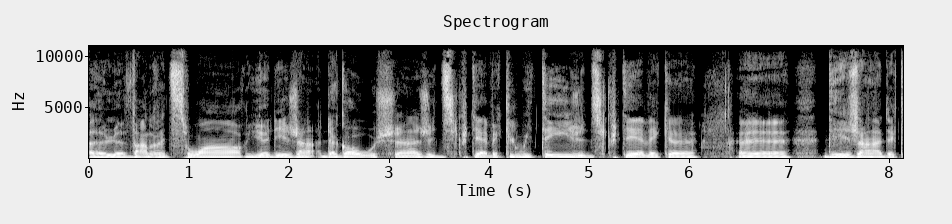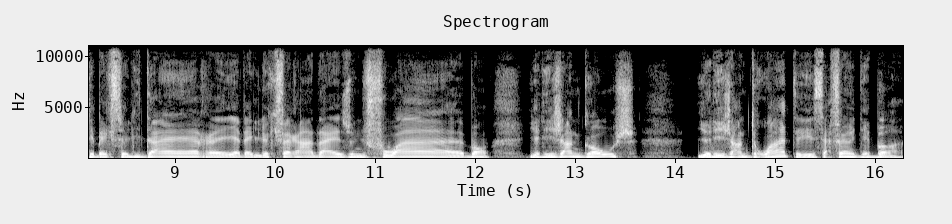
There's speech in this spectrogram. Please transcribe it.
euh, le vendredi soir, il y a des gens de gauche. Hein, j'ai discuté avec Louis T, j'ai discuté avec des gens de Québec solidaire, il y avait Luc Ferrandez une fois. bon, il y a des gens de gauche il y a des gens de droite et ça fait un débat.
